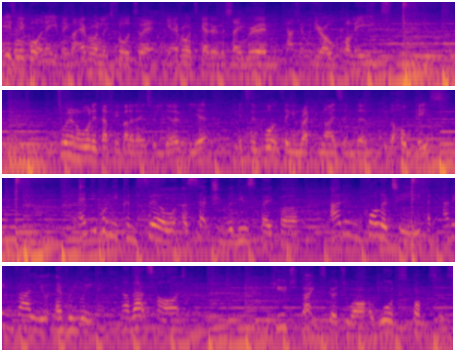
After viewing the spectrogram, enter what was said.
It is an important evening, like everyone looks forward to it. Get everyone together in the same room, catch up with your old colleagues. To win an award is definitely validates what you do over the year. It's an important thing in recognising the, the whole piece. Anybody can fill a section of a newspaper, adding quality and adding value every week. Now that's hard. Huge thanks go to our award sponsors.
